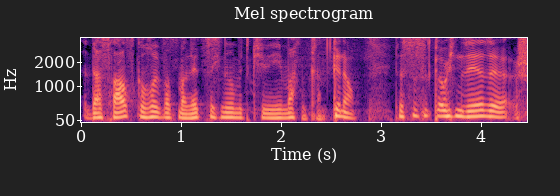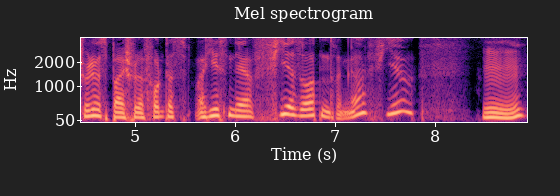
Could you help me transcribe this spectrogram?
das rausgeholt, was man letztlich nur mit Cuvée machen kann. Genau. Das ist, glaube ich, ein sehr, sehr schönes Beispiel davon. Dass, weil hier sind ja vier Sorten drin, ne? Vier, Mhm.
